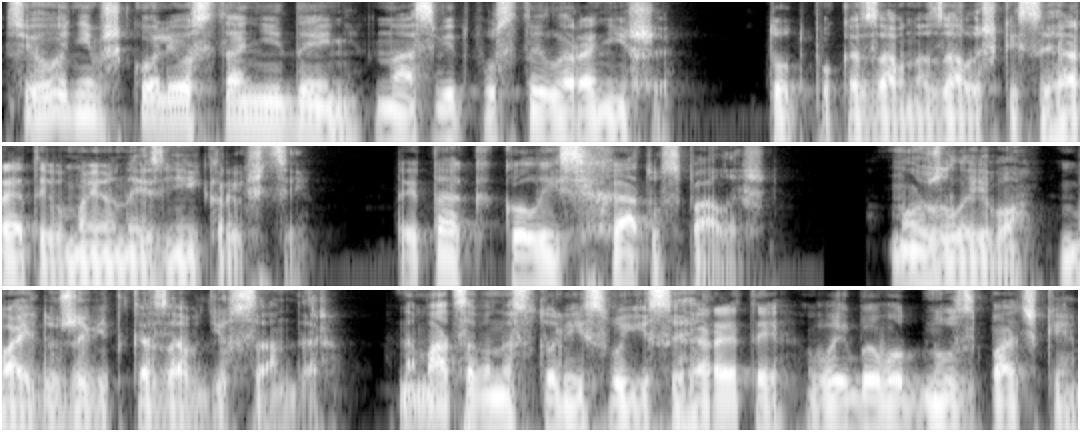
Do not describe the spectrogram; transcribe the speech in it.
Сьогодні в школі останній день нас відпустили раніше. Тот показав на залишки сигарети в майонезній кришці. Ти так колись хату спалиш. Можливо, байдуже відказав Дюсандер. Намацав на столі свої сигарети, вибив одну з пачки.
